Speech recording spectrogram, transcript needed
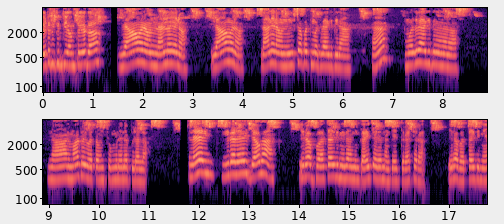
ಏಟು ತಿಂತೀಯ ಅವ್ನ ಕೈಯಾಗ ಯಾವನ ಅವ್ನು ನನ್ನ ಏನೋ? ಯಾವನ? ನಾನೇನು ಅವ್ನು ಇಷ್ಟಪಟ್ಟು ಮದುವೆ ಆಗಿದ್ದೀನ? ಹಾಂ ಮದುವೆ ಆಗಿದ್ದೀನಿ ನಾನು. ನಾನು ಮಾತ್ರ ಇವತ್ತು ಅವ್ನು ಸುಮ್ಮನೆ ಬಿಡಲ್ಲ ಲೇ ಇರಲೇ ಜಾವ ಇರ ಬರ್ತಾ ಇದ್ದೀನಿ ನಾನು ನಿನ್ ಕಾಯ್ತಾ ಇರೋ ನನ್ನ ಕೈ ಗ್ರಾಚಾರ ಇರ ಬರ್ತಾ ಇದ್ದೀನಿ.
